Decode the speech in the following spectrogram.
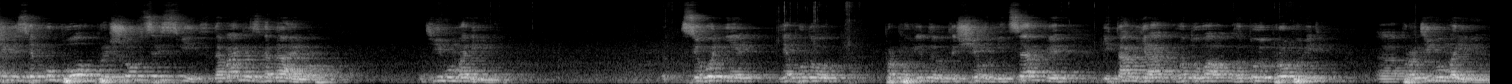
через яку Бог прийшов в цей світ. Давайте згадаємо Діву Марію. Сьогодні я буду проповідувати ще в одній церкві, і там я готував, готую проповідь е, про Діву Марію.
